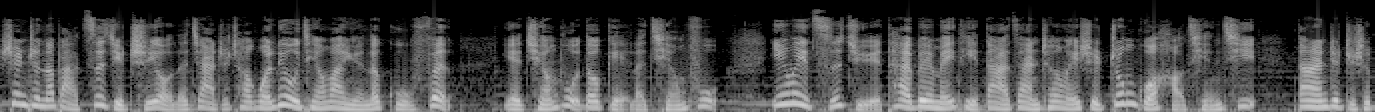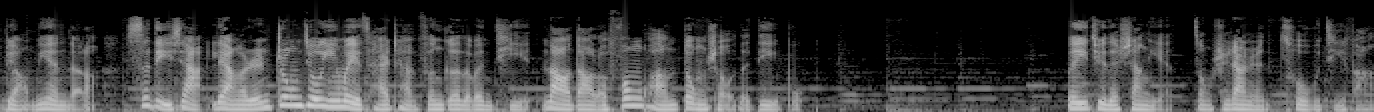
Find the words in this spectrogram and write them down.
甚至呢把自己持有的价值超过六千万元的股份。也全部都给了前夫，因为此举，他也被媒体大赞，称为是中国好前妻。当然，这只是表面的了，私底下两个人终究因为财产分割的问题闹到了疯狂动手的地步。悲剧的上演总是让人猝不及防，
